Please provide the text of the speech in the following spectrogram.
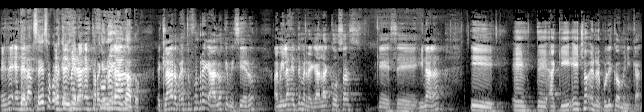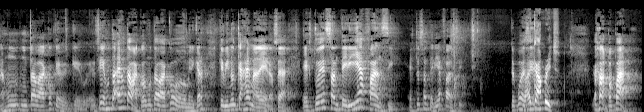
Es de- es Te de- lancé eso para que este, dijera- mira, esto para fue que un dijera el regalo. dato. Eh, claro, esto fue un regalo que me hicieron. A mí la gente me regala cosas que se inhalan. Y este aquí hecho en República Dominicana. Es un, un tabaco que, que- sí, es un, es un tabaco, es un tabaco dominicano que vino en caja de madera. O sea, esto es santería fancy. Esto es santería fancy. ¿Te puedo decir? Cambridge. Ajá, papá.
